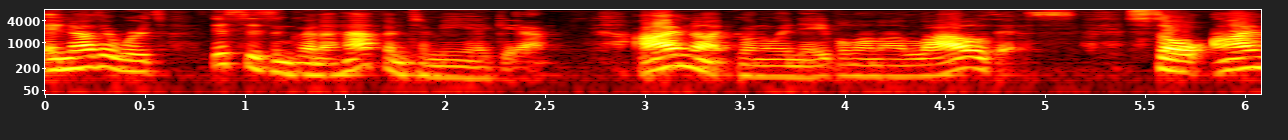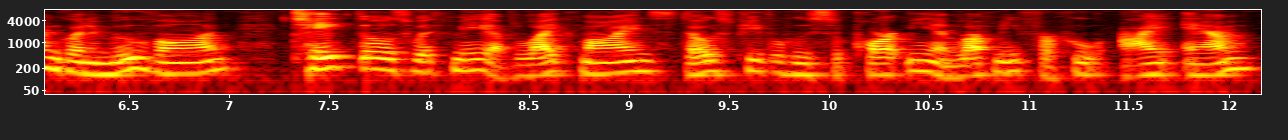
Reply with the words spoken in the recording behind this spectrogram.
In other words, this isn't going to happen to me again. I'm not going to enable and allow this. So I'm going to move on, take those with me of like minds, those people who support me and love me for who I am,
